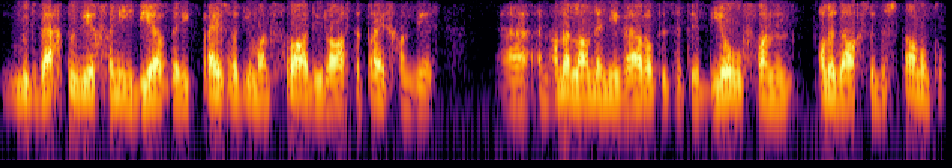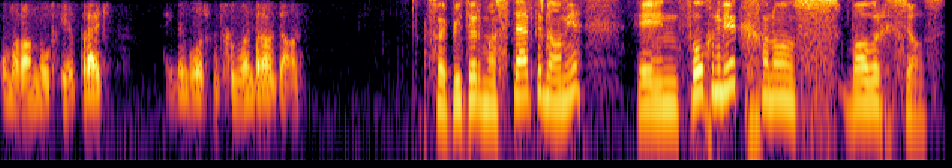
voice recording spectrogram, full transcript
moet wegbeweeg van die idee of dat die prys wat iemand vra die laaste prys gaan wees. Uh in ander lande in die wêreld is dit 'n deel van alledaagse bestaan om te onderhandel vir 'n prys. Ek dink ons moet gewoond raak daaraan. So Pieter, maar sterkte daarmee. En volgende week gaan ons waaroor gesels.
